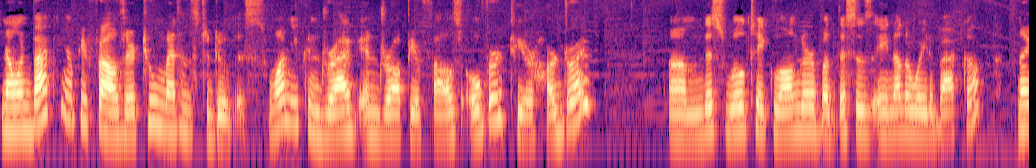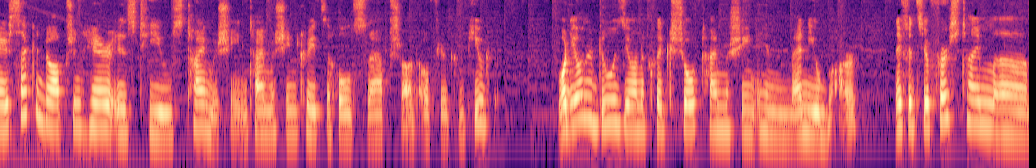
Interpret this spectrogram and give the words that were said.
Now, when backing up your files, there are two methods to do this. One, you can drag and drop your files over to your hard drive. Um, this will take longer, but this is another way to back up. Now your second option here is to use Time Machine. Time Machine creates a whole snapshot of your computer. What you want to do is you want to click Show Time Machine in menu bar. If it's your first time uh,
